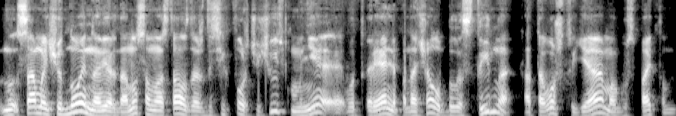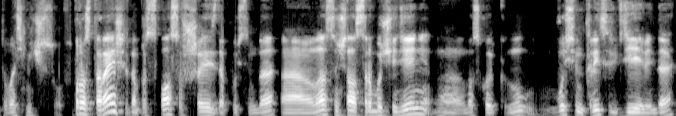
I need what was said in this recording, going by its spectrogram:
ну, самое чудное, наверное, оно со мной осталось даже до сих пор чуть-чуть. Мне э, вот реально поначалу поначалу было стыдно от того, что я могу спать там до 8 часов. Просто раньше я там просыпался в 6, допустим, да. А у нас начинался рабочий день а, во сколько? Ну, 8.30, в 9, да.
